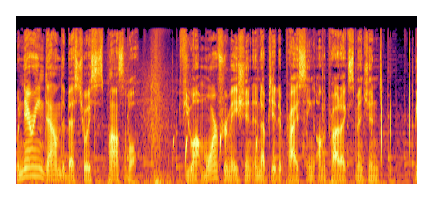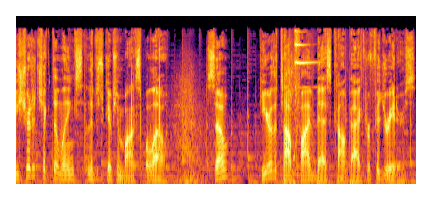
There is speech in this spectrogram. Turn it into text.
when narrowing down the best choices possible. If you want more information and updated pricing on the products mentioned, be sure to check the links in the description box below. So, here are the top 5 best compact refrigerators.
